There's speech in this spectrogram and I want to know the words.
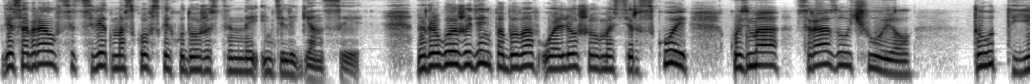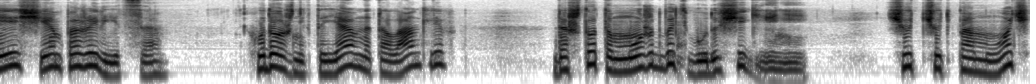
где собрался цвет московской художественной интеллигенции. На другой же день, побывав у Алеши в мастерской, Кузьма сразу учуял — тут есть чем поживиться». Художник-то явно талантлив, да что-то может быть будущий гений. Чуть-чуть помочь,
